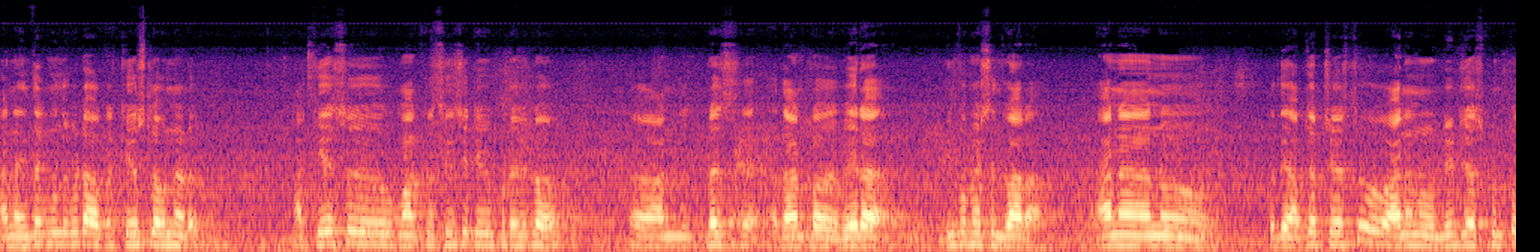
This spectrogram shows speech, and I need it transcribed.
ఆయన ఇంతకుముందు కూడా ఒక కేసులో ఉన్నాడు. ఆ కేసు మాకు సీసీటీవీ ఫుటేజ్లో ప్లస్ దాంట్లో వేరే ఇన్ఫర్మేషన్ ద్వారా ఆయనను కొద్దిగా అబ్జర్వ్ చేస్తూ ఆయనను లీడ్ చేసుకుంటూ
